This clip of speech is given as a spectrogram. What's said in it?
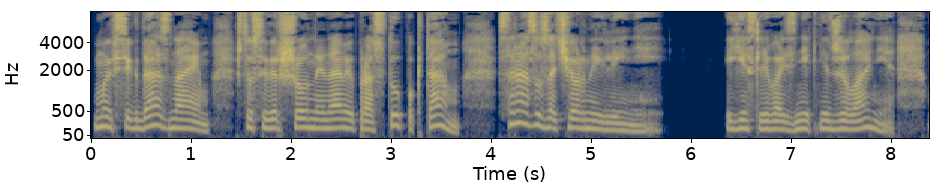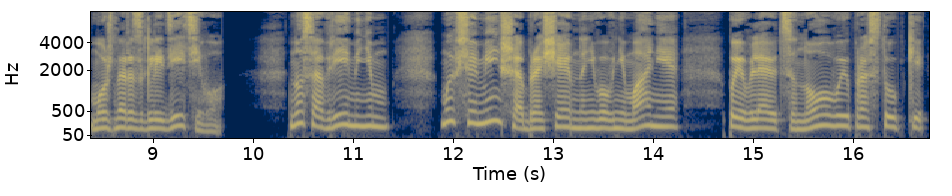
Мы всегда знаем, что совершенный нами проступок там, сразу за черной линией. Если возникнет желание, можно разглядеть его. Но со временем мы все меньше обращаем на него внимание, появляются новые проступки,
